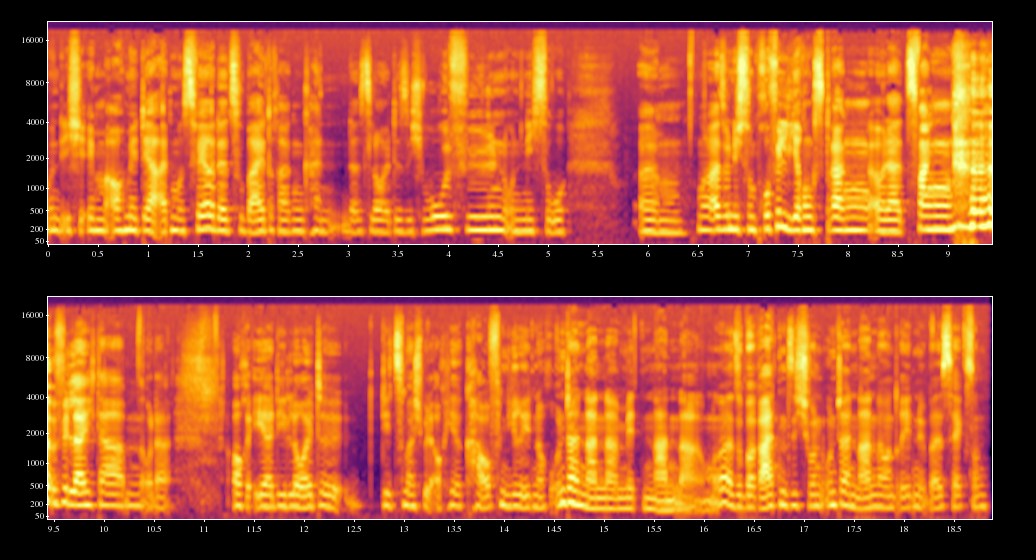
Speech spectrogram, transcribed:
Und ich eben auch mit der Atmosphäre dazu beitragen kann, dass Leute sich wohlfühlen und nicht so ähm, also nicht so einen Profilierungsdrang oder Zwang vielleicht haben oder auch eher die Leute, die zum Beispiel auch hier kaufen, die reden auch untereinander miteinander. Ne? Also beraten sich schon untereinander und reden über Sex. Und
